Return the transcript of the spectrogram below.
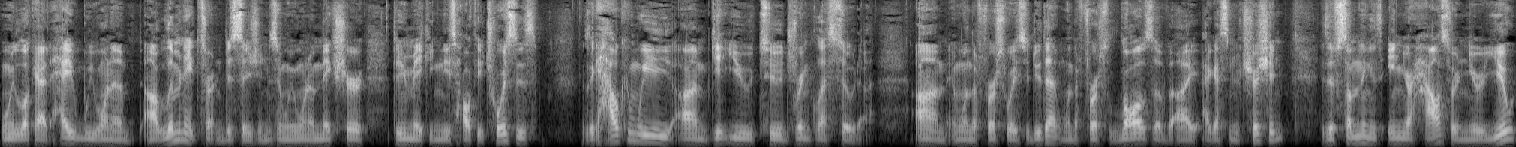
when we look at, hey, we want to eliminate certain decisions and we want to make sure that you're making these healthy choices, it's like, how can we um, get you to drink less soda? Um, and one of the first ways to do that, one of the first laws of, uh, I guess, nutrition, is if something is in your house or near you,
